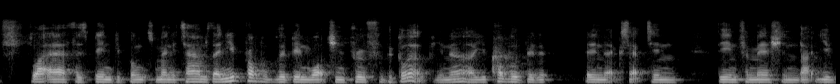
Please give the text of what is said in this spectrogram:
flat earth has been debunked many times, then you've probably been watching Proof for the Globe, you know, you've probably been, been accepting the information that you've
